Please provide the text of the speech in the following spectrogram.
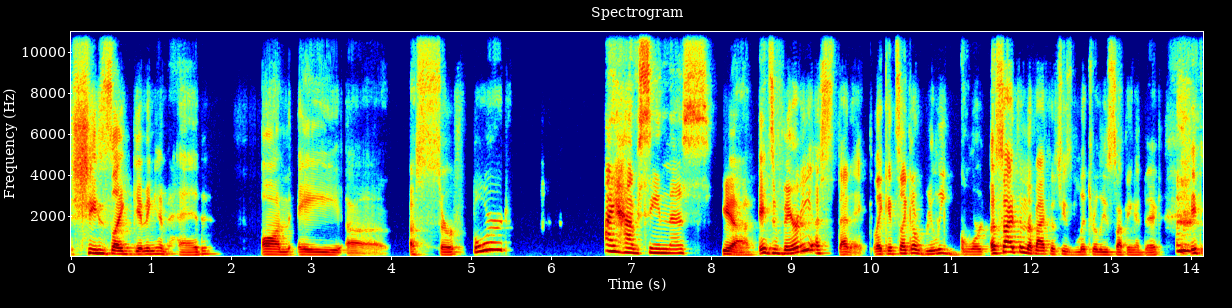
she's like giving him head on a uh a surfboard. I have seen this. Yeah, it's very aesthetic. Like it's like a really gorgeous. Aside from the fact that she's literally sucking a dick, it's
